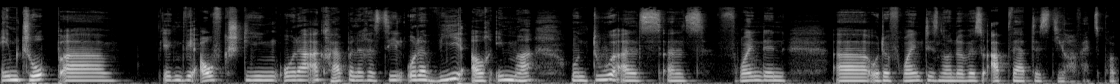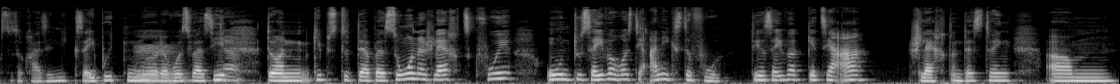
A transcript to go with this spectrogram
im Job, äh, irgendwie aufgestiegen oder ein körperliches Ziel oder wie auch immer und du als, als Freundin äh, oder Freund das noch aber so abwertest, ja, jetzt brauchst du so quasi nichts einbieten mm, oder was weiß ich, ja. dann gibst du der Person ein schlechtes Gefühl und du selber hast ja auch nichts davon. Dir selber geht's ja auch schlecht und deswegen, ähm,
